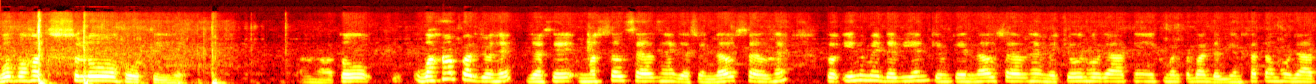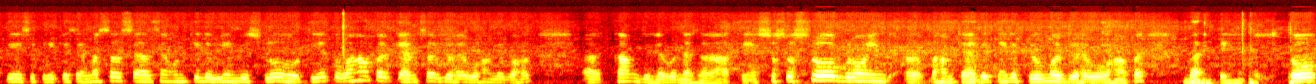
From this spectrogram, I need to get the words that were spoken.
वो बहुत स्लो होती है। तो वहाँ पर जो है जैसे मसल सेल्स हैं जैसे नर्व सेल्स हैं तो इनमें डिवीज़न क्योंकि नर्व सेल्स हैं मेच्योर हो जाते हैं एक मरतबा डिवीज़न ख़त्म हो जाती है इसी तरीके से मसल सेल्स हैं उनकी डिवीज़न भी स्लो होती है तो वहाँ पर कैंसर जो है वो हमें बहुत आ, कम जो है वो नज़र आते हैं। सो स्लो ग्रोइंग हम कह देते हैं कि ट्यूमर जो है वो वहाँ पर बनते हैं। तो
